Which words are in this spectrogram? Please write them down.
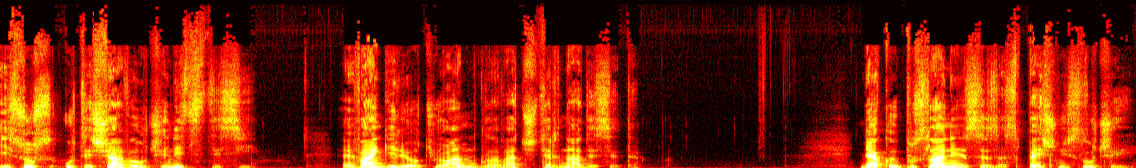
Исус утешава учениците си. Евангелие от Йоанн, глава 14. Някои послания са за спешни случаи.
